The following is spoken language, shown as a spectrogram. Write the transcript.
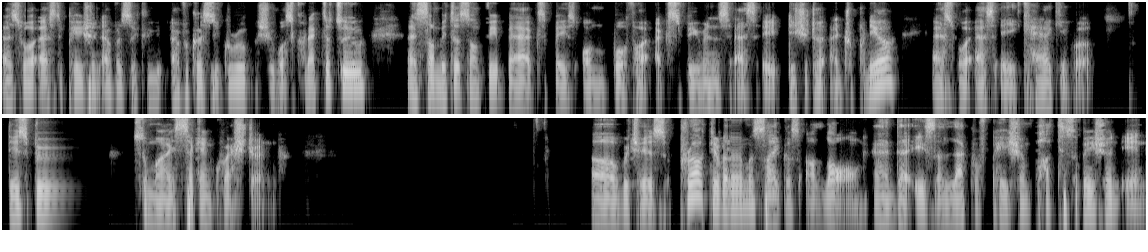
as well as the patient advocacy group she was connected to and submitted some feedbacks based on both her experience as a digital entrepreneur as well as a caregiver. This brings to my second question uh, which is product development cycles are long and there is a lack of patient participation in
